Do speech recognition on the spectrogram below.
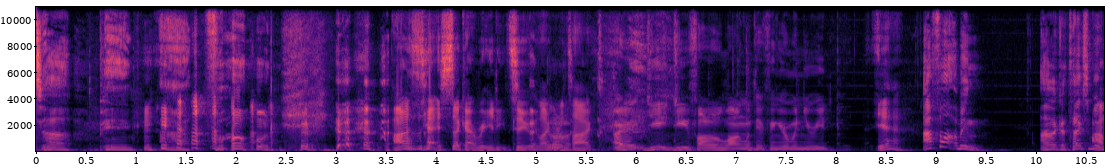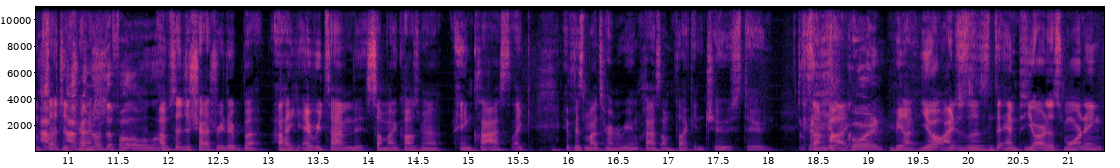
to pink iPhone. Honestly, I suck at reading too. Like real talk. All right, do you, do you follow along with your finger when you read? Yeah. I follow. I mean, on like a textbook, I'm I've, such a I've trash. been known to follow along. I'm such a trash reader, but like every time that somebody calls me in class, like if it's my turn to read in class, I'm fucking juiced, dude. So I'm be like, Popcorn. be like, yo, I just listened to NPR this morning.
